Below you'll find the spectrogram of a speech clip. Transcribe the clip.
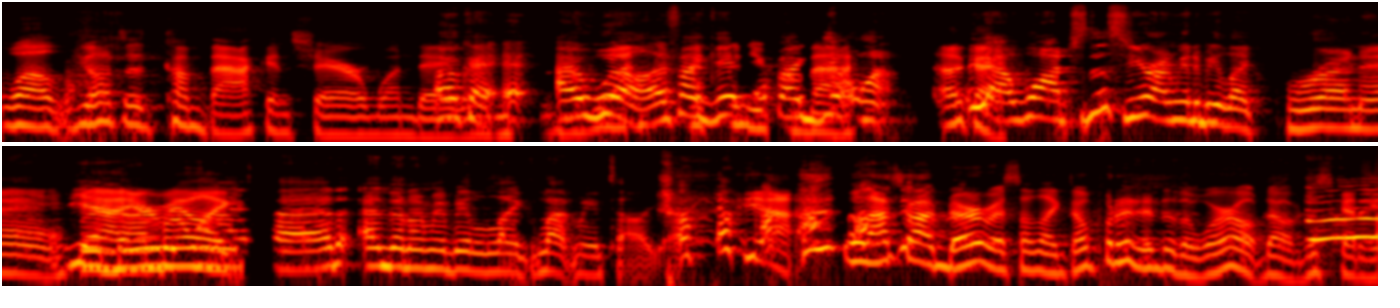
Well, you'll have to come back and share one day. Okay, eh, I will. If I get if I back. get one. Okay. Yeah, watch this year. I'm gonna be like Renee. Yeah, you're gonna be like said, and then I'm gonna be like, let me tell you. yeah. Well, that's why I'm nervous. I'm like, don't put it into the world. No, I'm just kidding.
